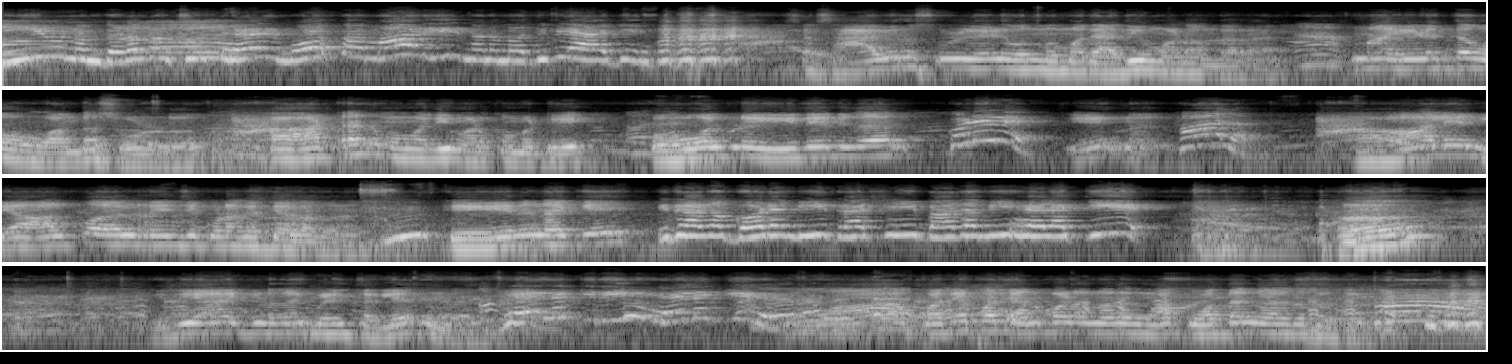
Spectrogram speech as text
ನೀವು ನಮ್ ದೊಡ್ಡಮ್ಮ ಸುಳ್ಳು ಹೇಳಿ ಮೋಸ ಮಾಡಿ ನನ್ನ ಮದುವೆ ಆಗಿ. ಸಾವಿರ ಸುಳ್ಳು ಹೇಳಿ ಒಂದು ಮದುವೆ ಅದಿವಿ ಮಾಡೋ ಅಂದಾರ. ನಾ ಹೇಳಿದ್ದ ಒಂದ ಸುಳ್ಳು. ಆ ಆಟ್ರಾಗ ಮದುವೆ ಮಾಡ್ಕೊಂಡ್ಬಿಟ್ವಿ ಹೋಲ್ಬಿಡು ಇದೇನಿದ? ಏನ? ಹಾಲು ಹಾಲೇನ್ ಆಲ್ಕೋಹಾಲ್ ರೇಂಜ್ ಕೊಡಗತ್ತೆ ಅಲ್ಲ ಅದನ್ನ ಏನೇನ್ ಹಾಕಿ? ಇದ್ರಾಗ ಗೋಡಂಬಿ ದ್ರಾಕ್ಷಿ ಬಾದಾಮಿ ಹೇಳಕ್ಕಿ. ಇದು ಯಾವ ಗಿಡದಾಗ ಬೆಳಿತಾರಲ್ಲ ಅದನ್ನ ಹೇಳಕ್ಕಿರಿ ಹೇಳಕ್ಕಿ ವಾ, ಪದೇ ಪದೇ ಅನ್ಬೇಡ ನನಗೆ ಮತ್ತೆ ಒದ್ದಂಗ ಆಗುತ್ತೆ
